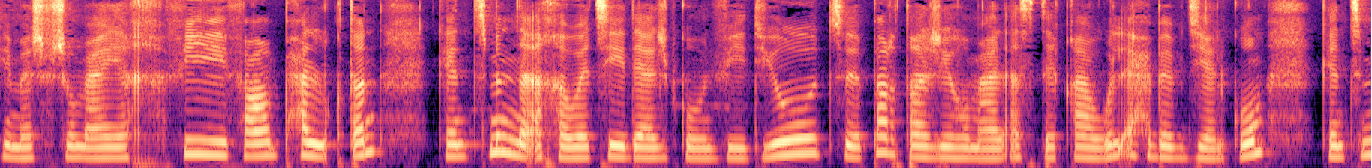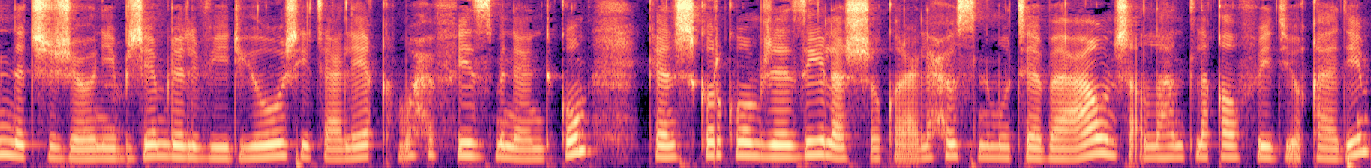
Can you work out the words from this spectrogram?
كما شفتوا معايا خفيفه بحال القطن. كنتمنى أخواتي إذا عجبكم الفيديو تبارطاجيوه مع الأصدقاء والأحباب ديالكم. كنتمنى تشجعوني بجمل الفيديو شي تعليق محفز من عندكم. كنشكركم جزيل الشكر على حسن المتابعة وإن شاء الله نتلاقاو في فيديو قادم.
